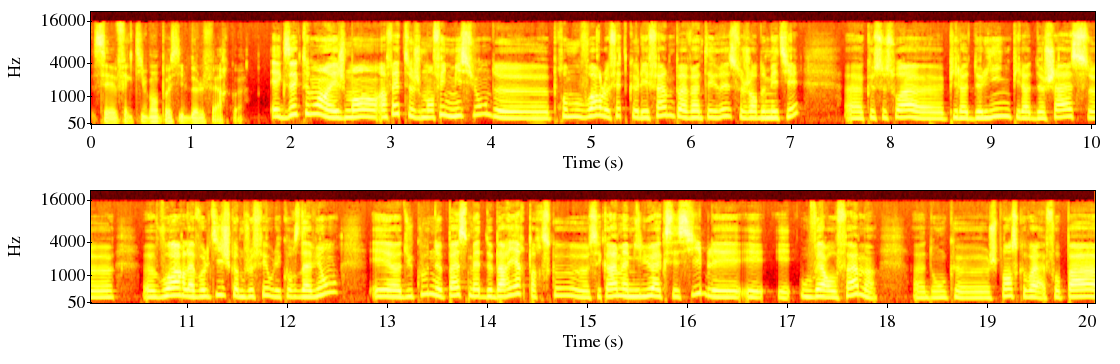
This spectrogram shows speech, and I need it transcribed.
c'est effectivement possible de le faire, quoi. Exactement, et je m'en, en fait, je m'en fais une mission de promouvoir le fait que les femmes peuvent intégrer ce genre de métier, euh, que ce soit euh, pilote de ligne, pilote de chasse, euh, voir la voltige comme je fais ou les courses d'avion, et du coup ne pas se mettre de barrière parce que c'est quand même un milieu accessible et, ouvert aux femmes. Donc je pense que voilà, faut pas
